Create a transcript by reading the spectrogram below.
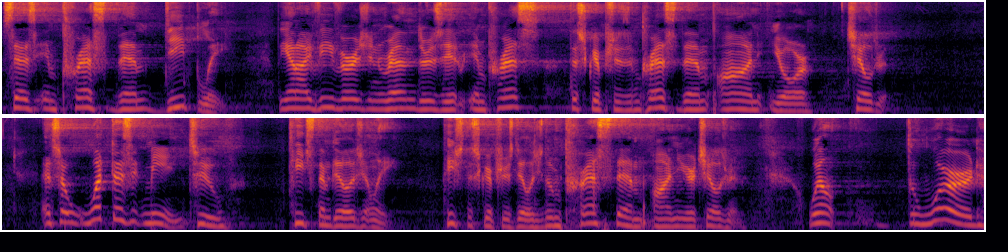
says, impress them deeply. The NIV version renders it, impress the scriptures, impress them on your children. And so, what does it mean to teach them diligently? Teach the scriptures diligently, impress them on your children. Well, the word,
